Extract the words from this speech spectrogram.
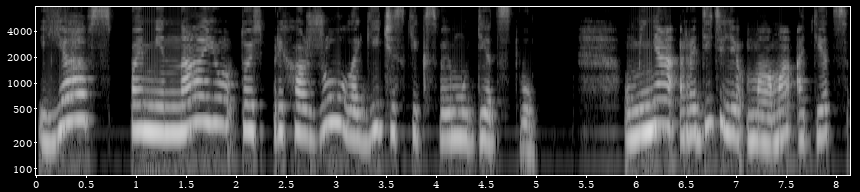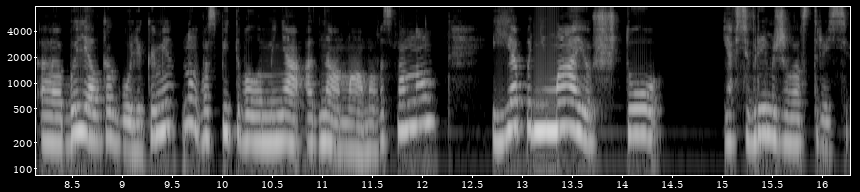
Я вспоминаю, то есть прихожу логически к своему детству. У меня родители, мама, отец э, были алкоголиками. Ну, воспитывала меня одна мама в основном. И я понимаю, что я все время жила в стрессе.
